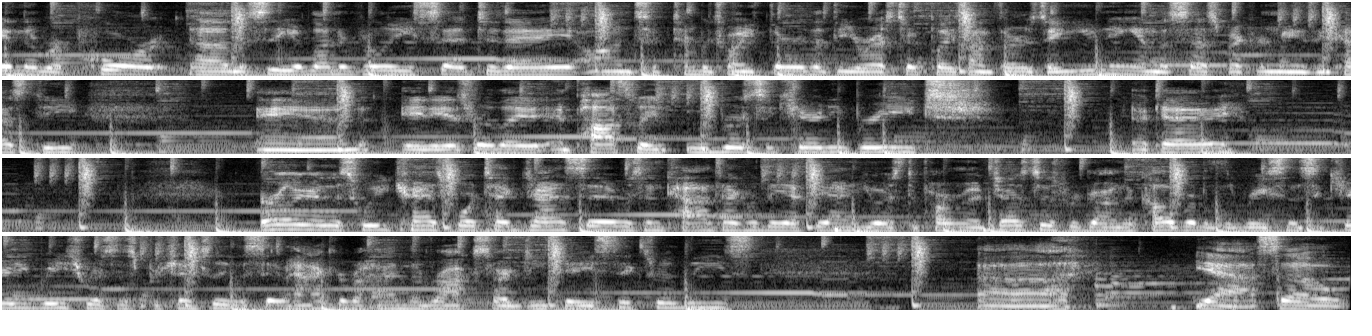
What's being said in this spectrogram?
In the report, uh, the City of London police said today on September 23rd that the arrest took place on Thursday evening and the suspect remains in custody. And it is related and possibly an Uber security breach. Okay. Earlier this week, transport tech giant said it was in contact with the FBI and U.S. Department of Justice regarding the culprit of the recent security breach, which is potentially the same hacker behind the Rockstar GTA 6 release. Uh, yeah, so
